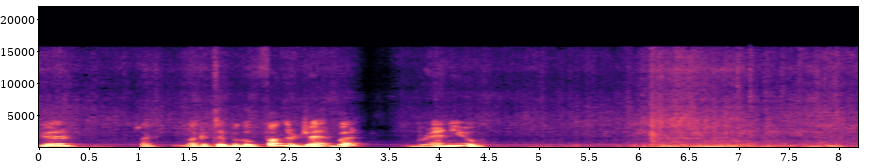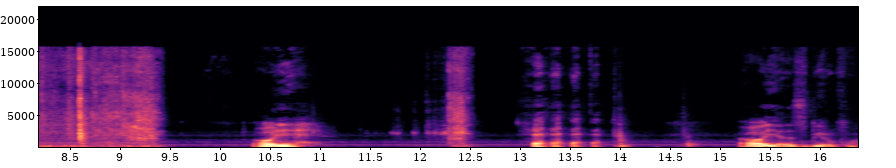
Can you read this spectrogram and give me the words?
Good. Like, like a typical Thunderjet, but brand new. Oh yeah. oh yeah, this is beautiful.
